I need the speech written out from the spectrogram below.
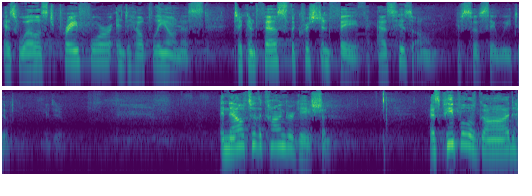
as well as to pray for and to help Leonis to confess the Christian faith as his own? If so, say we do. We do. And now to the congregation. As people of God,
